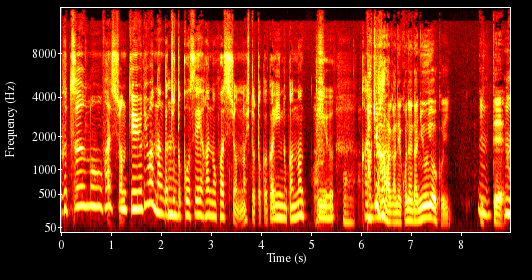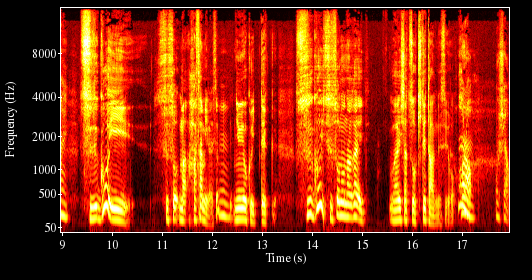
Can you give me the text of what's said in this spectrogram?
普通のファッションっていうよりは、なんかちょっと個性派のファッションの人とかがいいのかなっていう。感じ竹原がね、この間ニューヨークい行って、うんはいすごい裾、まあ、ハサミがですよ、うんニューヨーク行って、すごい裾の長いワイシャツを着てたんですよ。ほら、おしゃ。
